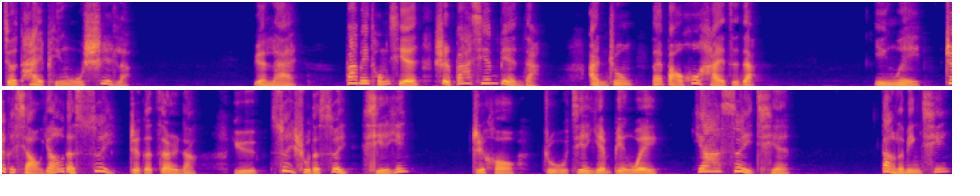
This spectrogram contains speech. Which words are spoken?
就太平无事了。原来八枚铜钱是八仙变的，暗中来保护孩子的。因为这个小妖的“岁”这个字儿呢，与岁数的“岁”谐音，之后逐渐演变为。压岁钱，到了明清，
